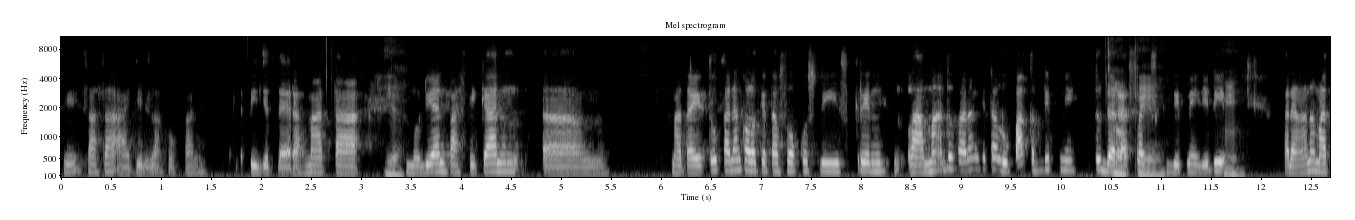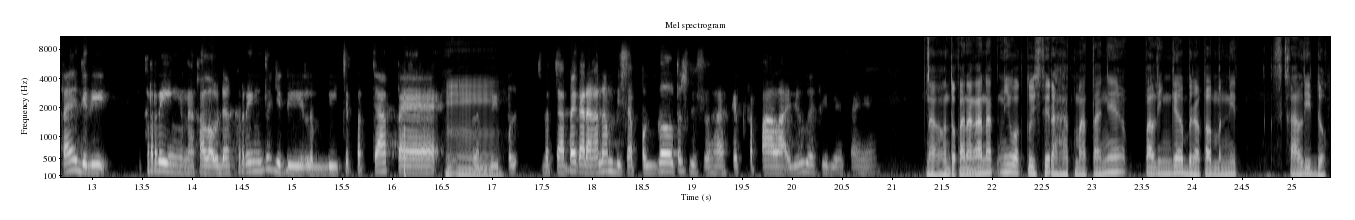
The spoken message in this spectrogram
sih, sah-sah aja dilakukan. Pijit daerah mata, Iya. kemudian pastikan em, mata itu kadang kalau kita fokus di screen lama tuh kadang kita lupa kedip nih, itu udah Oke. refleks kedipnya. Jadi Hmm. kadang-kadang matanya jadi kering. Nah kalau udah kering tuh jadi lebih cepat capek, Mm-mm. lebih pe- cepat capek. Kadang-kadang bisa pegel terus bisa sakit kepala juga sih biasanya. Nah untuk anak-anak nih waktu istirahat matanya paling nggak berapa menit sekali dok?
